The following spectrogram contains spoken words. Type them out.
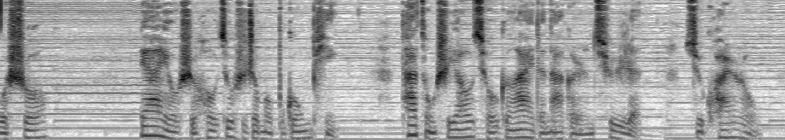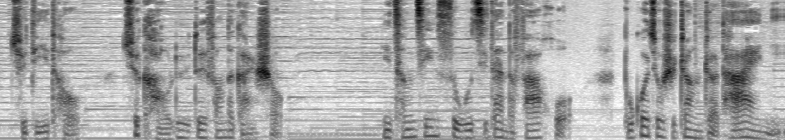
我说。恋爱有时候就是这么不公平，他总是要求更爱的那个人去忍、去宽容、去低头、去考虑对方的感受。你曾经肆无忌惮的发火，不过就是仗着他爱你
